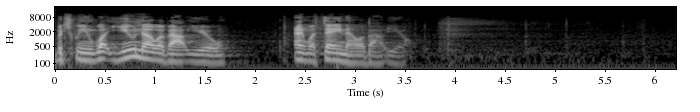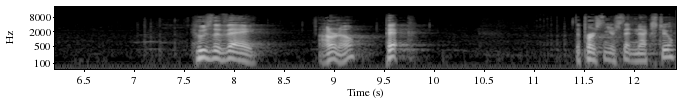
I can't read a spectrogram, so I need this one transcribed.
between what you know about you and what they know about you? Who's the they? I don't know. Pick. The person you're sitting next to?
